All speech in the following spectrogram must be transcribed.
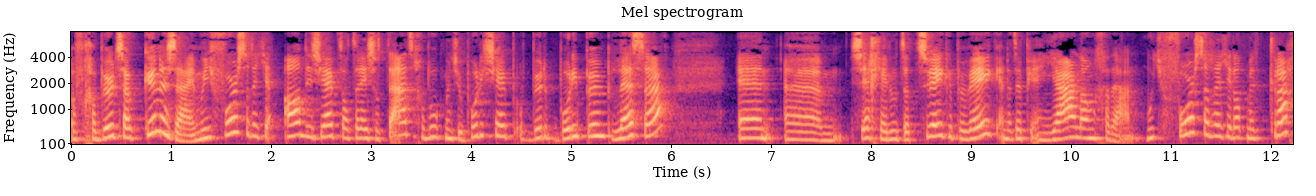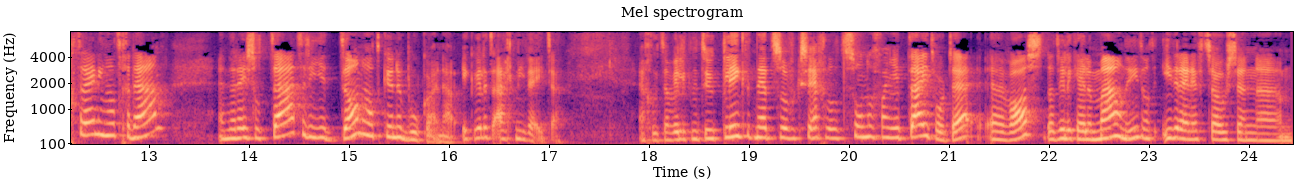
of gebeurd zou kunnen zijn. Moet je voorstellen dat je al, dus jij hebt wat resultaten geboekt met je body shape of bodypump lessen. En um, zeg, jij doet dat twee keer per week en dat heb je een jaar lang gedaan. Moet je voorstellen dat je dat met krachttraining had gedaan en de resultaten die je dan had kunnen boeken. Nou, ik wil het eigenlijk niet weten. En goed, dan wil ik natuurlijk, klinkt het net alsof ik zeg dat het zonde van je tijd wordt, hè, uh, was. Dat wil ik helemaal niet, want iedereen heeft zo zijn, uh,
